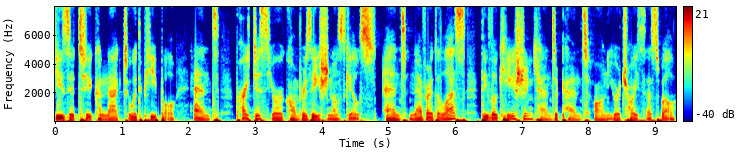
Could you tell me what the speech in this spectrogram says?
Use it to connect with people and practice your conversational skills. And nevertheless, the location can depend on your choice as well.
